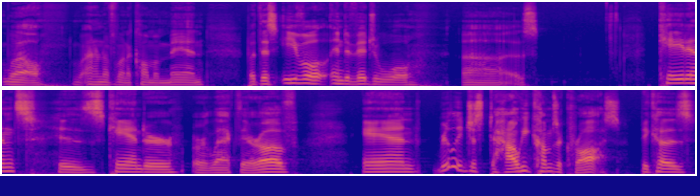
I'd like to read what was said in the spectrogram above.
Well, I don't know if I want to call him a man, but this evil individual, uh, cadence, his candor or lack thereof, and really just how he comes across. Because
